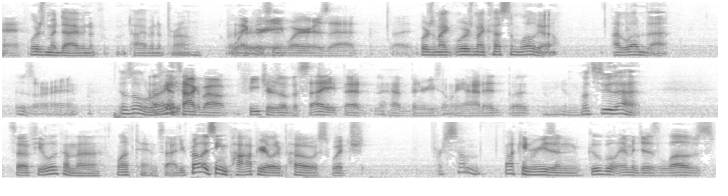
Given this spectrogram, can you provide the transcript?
Eh, Where's my dive into dive into pro? I Where is agree. it? Where is that? But Where's my Where's my custom logo? I love that. it was all right. It was all I was going to talk about features of the site that have been recently added, but can- Let's do that. So if you look on the left-hand side, you've probably seen popular posts, which for some fucking reason Google Images loves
